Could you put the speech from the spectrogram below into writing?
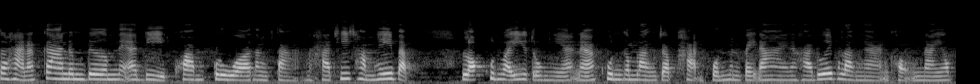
สถานการณ์เดิมๆในอดีตความกลัวต่างๆนะคะ ที่ทำให้แบบล็อกคุณไว้อยู่ตรงนี้นะ คุณกำลังจะผ่านพ้นมันไปได้นะคะ ด้วยพลังงานของ Nine of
